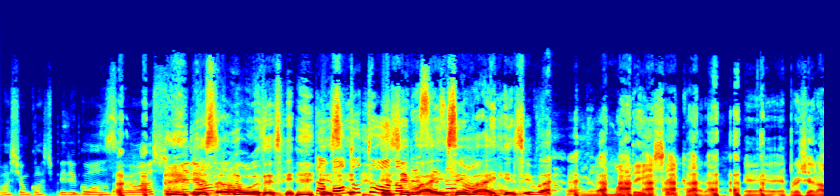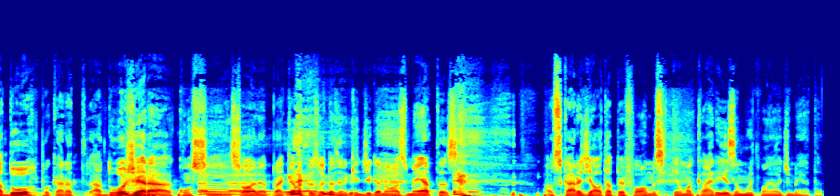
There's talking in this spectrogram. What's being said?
Eu achei um corte perigoso. Eu acho melhor. Isso é muito. Esse, Tá esse, bom, Tutu, não esse vai, esse não. vai, esse vai. Não, mantém isso aí, cara. É, é pra gerar dor, pô, cara. A dor gera consciência. Olha, pra aquela pessoa que tá dizendo que diga não às metas, os caras de alta performance têm uma clareza muito maior de meta.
